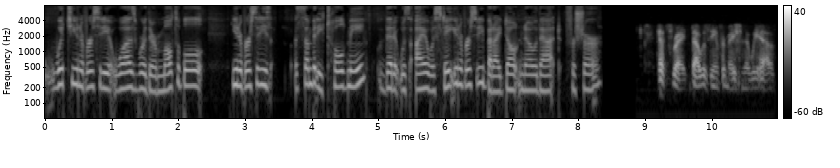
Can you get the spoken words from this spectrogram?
which university it was? Were there multiple universities? Somebody told me that it was Iowa State University, but I don't know that for sure. That's right. That was the information that we have.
